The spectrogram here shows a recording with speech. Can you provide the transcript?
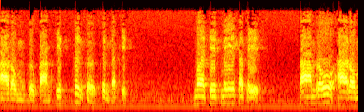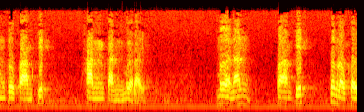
อารมณ์คือความคิดซึ่งเกิดขึ้นกับจิต เมื่อจิตมีสติ ตามรู้อารมณ์คือความคิดทันกันเมื่อไรเมื่อนั้นความคิดซึ่งเราเคย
